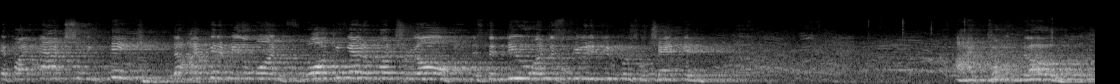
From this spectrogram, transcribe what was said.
if I actually think that I'm going to be the one walking out of Montreal as the new undisputed Universal Champion, I don't know.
